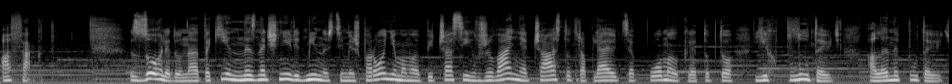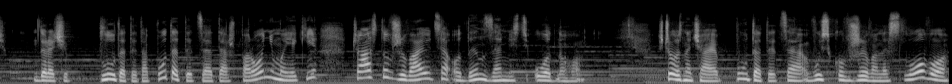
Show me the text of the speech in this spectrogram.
афект. З огляду на такі незначні відмінності між паронімами під час їх вживання часто трапляються помилки, тобто їх плутають, але не путають. До речі, плутати та путати це теж пароніми, які часто вживаються один замість одного. Що означає путати це вузьковживане слово,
